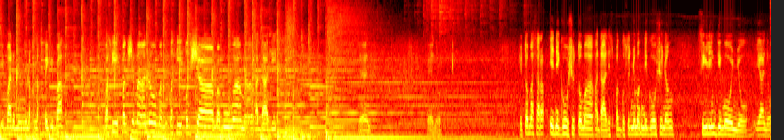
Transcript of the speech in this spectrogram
Iba namumulaklak pa yung iba. Masipag siya maano, ma- masipag siya mabunga mga kadadis. Yan. Ayan o. Ito masarap inegosyo to mga kadalis. Pag gusto nyo magnegosyo ng siling demonyo, yan o.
